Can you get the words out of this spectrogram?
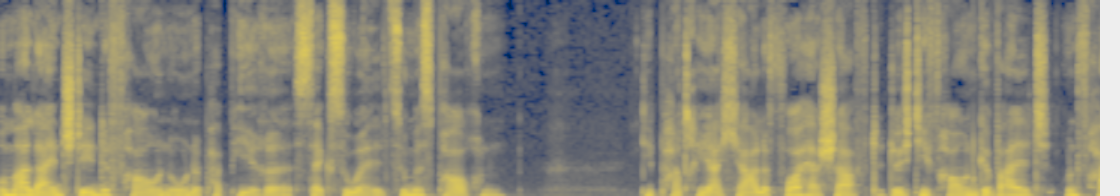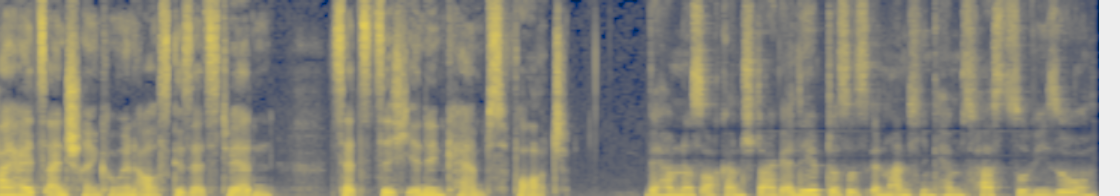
um alleinstehende Frauen ohne Papiere sexuell zu missbrauchen. Die patriarchale Vorherrschaft, durch die Frauen Gewalt und Freiheitseinschränkungen ausgesetzt werden, setzt sich in den Camps fort. Wir haben das auch ganz stark erlebt, dass es in manchen Camps fast sowieso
